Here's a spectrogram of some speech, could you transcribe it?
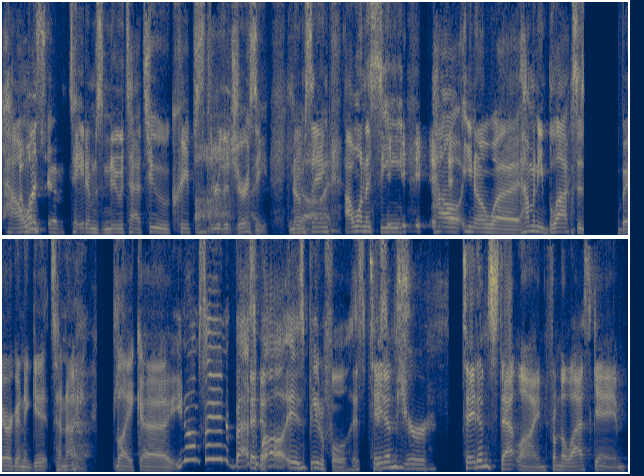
how much see- of Tatum's new tattoo creeps oh, through the jersey. You know God. what I'm saying? I want to see how you know uh, how many blocks is Bear going to get tonight. like uh you know what I'm saying? Basketball is beautiful. It's Tatum's pure Tatum's stat line from the last game,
